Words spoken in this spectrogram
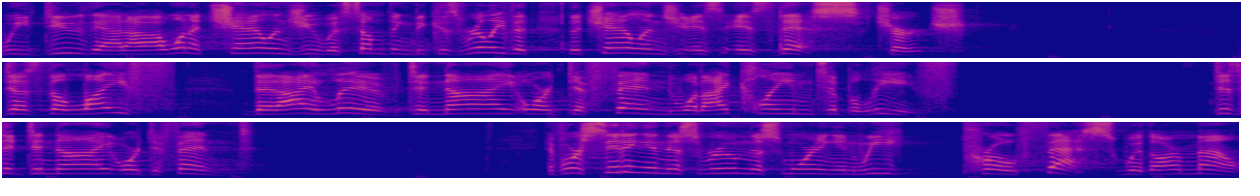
we do that, I, want to challenge you with something because really the, the challenge is, is this, church. Does the life that I live deny or defend what I claim to believe? Does it deny or defend? If we're sitting in this room this morning and we profess with our mouth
